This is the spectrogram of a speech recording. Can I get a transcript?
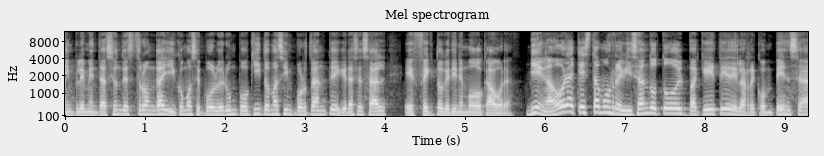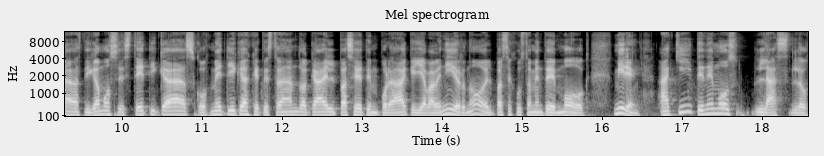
implementación de Strong Guy y cómo se puede volver un poquito más importante gracias al efecto que tiene Modok ahora. Bien, ahora que estamos revisando todo el paquete de las recompensas, digamos, estéticas, cosméticas que te está dando acá el pase de temporada que ya va a venir, ¿no? El pase justamente de Modok. Miren, aquí tenemos las, los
